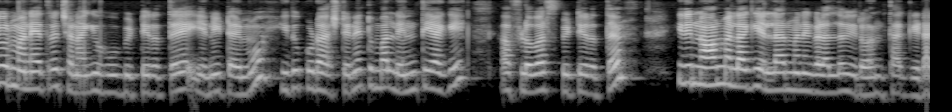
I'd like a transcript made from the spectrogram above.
ಇವ್ರ ಮನೆ ಹತ್ರ ಚೆನ್ನಾಗಿ ಹೂ ಬಿಟ್ಟಿರುತ್ತೆ ಎನಿ ಟೈಮು. ಇದು ಕೂಡ ಅಷ್ಟೇ ತುಂಬ ಲೆಂತಿಯಾಗಿ ಫ್ಲವರ್ಸ್ ಬಿಟ್ಟಿರುತ್ತೆ. ಇದು ನಾರ್ಮಲಾಗಿ ಎಲ್ಲರ ಮನೆಗಳಲ್ಲೂ ಇರೋವಂಥ ಗಿಡ.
